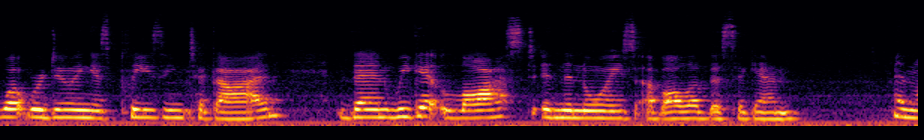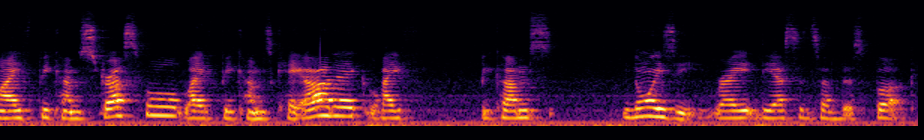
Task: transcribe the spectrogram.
what we're doing is pleasing to God, then we get lost in the noise of all of this again and life becomes stressful, life becomes chaotic, life becomes noisy, right? The essence of this book.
